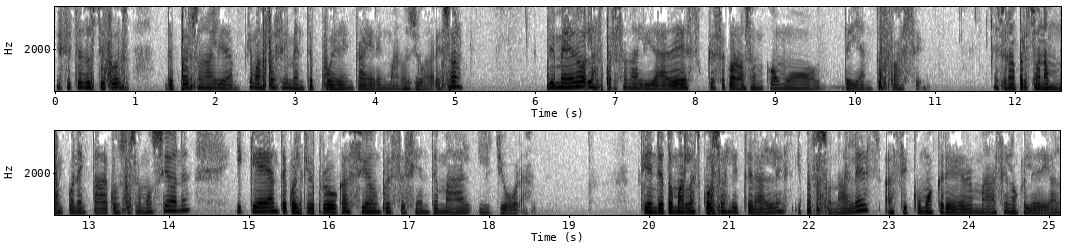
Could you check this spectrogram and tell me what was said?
existen dos tipos de personalidad que más fácilmente pueden caer en manos de un agresor. Primero, las personalidades que se conocen como de llanto fácil. Es una persona muy conectada con sus emociones y que ante cualquier provocación pues se siente mal y llora tiende a tomar las cosas literales y personales, así como a creer más en lo que le digan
